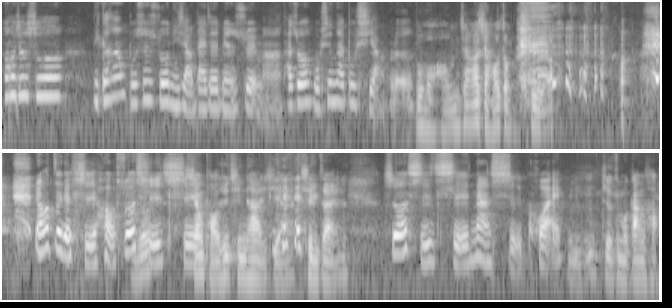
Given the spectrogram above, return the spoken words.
然后就说：“你刚刚不是说你想待在这边睡吗？”他说：“我现在不想了。哇，我们家阿想好懂事啊，” 然后这个时候说说时迟，想跑去亲他一下。现在，说时迟那时快，嗯，就这么刚好。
